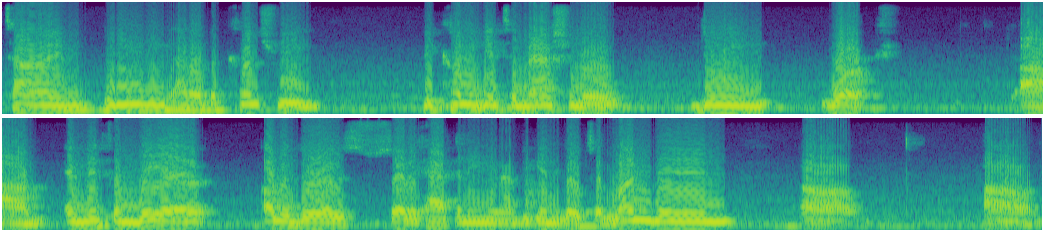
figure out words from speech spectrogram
time leaving out of the country, becoming international, doing work, um, and then from there, other doors started happening, and I began to go to London, um, um,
